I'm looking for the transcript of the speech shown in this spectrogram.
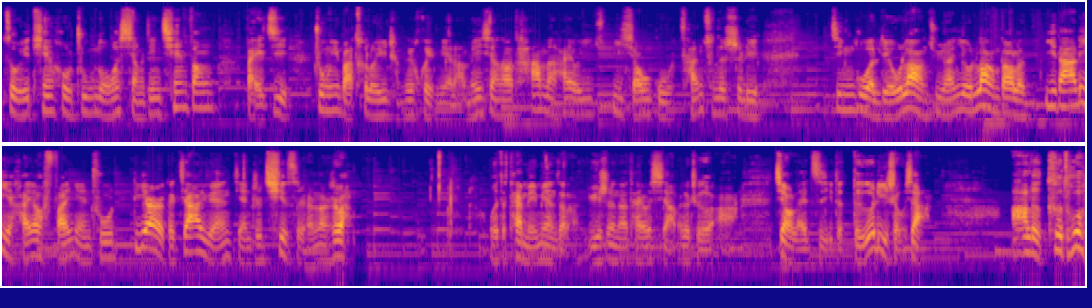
作为天后朱诺，我想尽千方百计，终于把特洛伊城给毁灭了。没想到他们还有一一小股残存的势力，经过流浪，居然又浪到了意大利，还要繁衍出第二个家园，简直气死人了，是吧？我这太没面子了。于是呢，他又想了个辙啊，叫来自己的得力手下阿勒克托。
